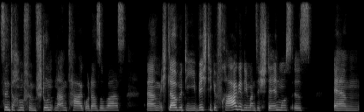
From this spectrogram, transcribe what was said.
sind doch nur fünf Stunden am Tag oder sowas. Ähm, ich glaube, die wichtige Frage, die man sich stellen muss, ist, ähm,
